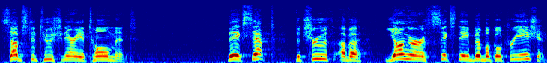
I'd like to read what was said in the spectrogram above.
substitutionary atonement. They accept the truth of a young earth six day biblical creation.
